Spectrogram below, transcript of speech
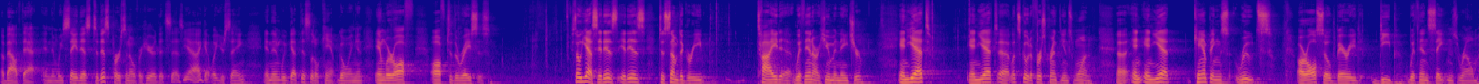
about that. And then we say this to this person over here that says, yeah, I get what you're saying and then we've got this little camp going, and, and we're off, off to the races. So, yes, it is, it is to some degree tied uh, within our human nature. And yet, and yet, uh, let's go to 1 Corinthians 1. Uh, and, and yet, camping's roots are also buried deep within Satan's realm.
